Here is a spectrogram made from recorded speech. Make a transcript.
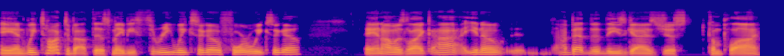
And we talked about this maybe three weeks ago, four weeks ago. And I was like, I, you know, I bet that these guys just comply.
